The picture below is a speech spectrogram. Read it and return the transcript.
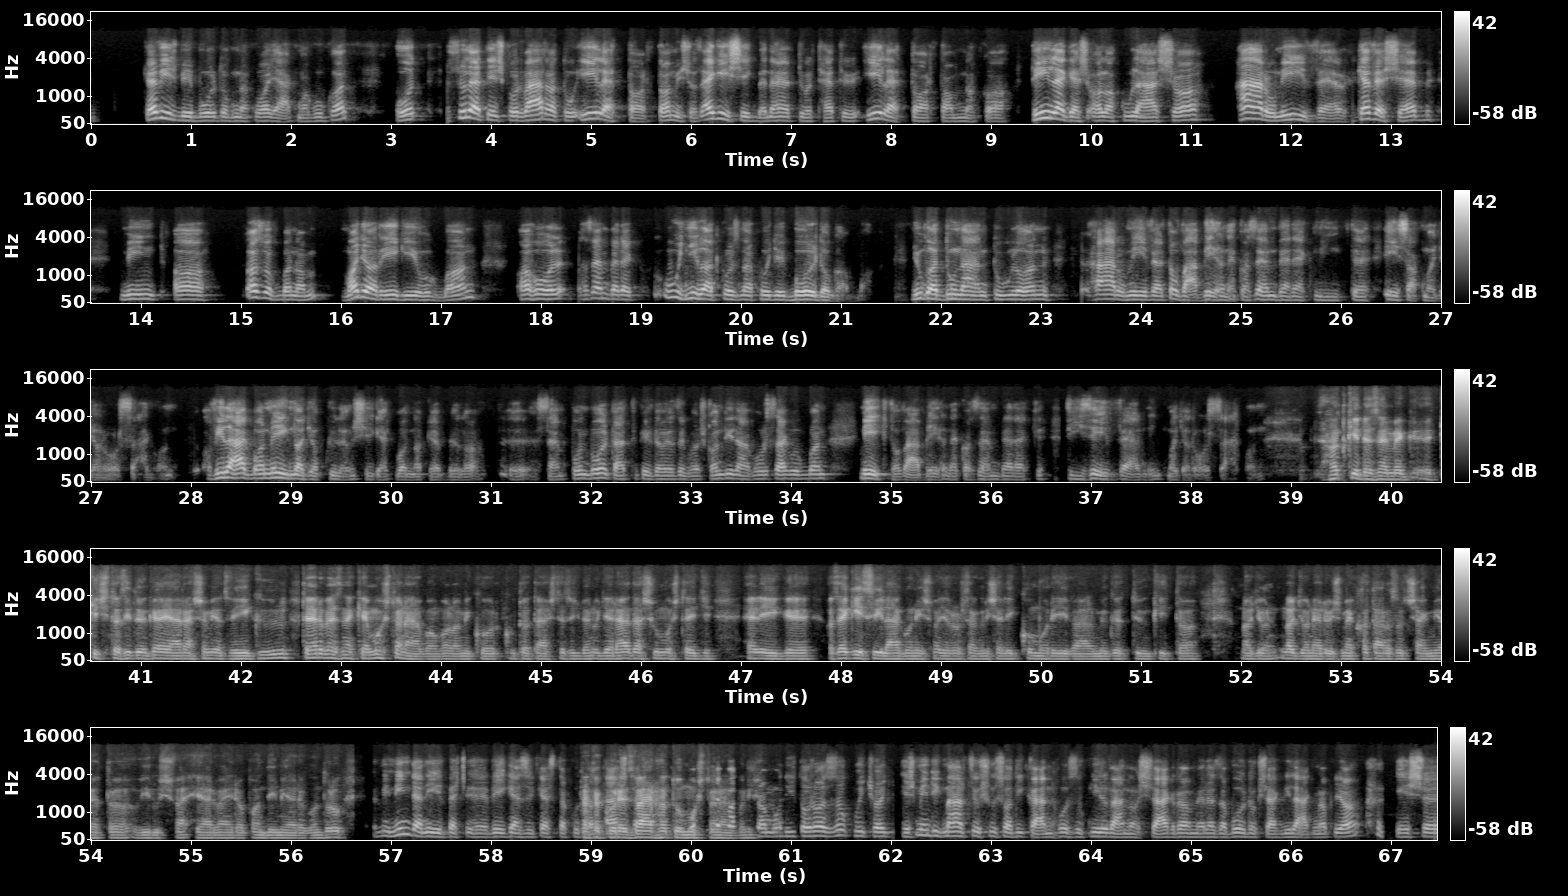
kevésbé boldognak vallják magukat, ott a születéskor várható élettartam és az egészségben eltölthető élettartamnak a tényleges alakulása három évvel kevesebb, mint a, azokban a magyar régiókban, ahol az emberek úgy nyilatkoznak, hogy ők boldogabbak. Nyugat-Dunántúlon három évvel tovább élnek az emberek, mint Észak-Magyarországon a világban még nagyobb különbségek vannak ebből a szempontból, tehát például ezekben a skandináv országokban még tovább élnek az emberek tíz évvel, mint Magyarországon. Hadd kérdezem meg kicsit az időnk eljárása miatt végül. Terveznek-e mostanában valamikor kutatást ez ügyben? Ugye ráadásul most egy elég, az egész világon és Magyarországon is elég komor évvel mögöttünk itt a nagyon, nagyon erős meghatározottság miatt a vírus járványra, a pandémiára gondolok. Mi minden évben végezzük ezt a kutatást. Tehát akkor ez várható mostanában is. Monitorozzuk, úgyhogy, és mindig március 20-án hozzuk nyilvánosságra, mert ez a Boldogság világnapja, és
